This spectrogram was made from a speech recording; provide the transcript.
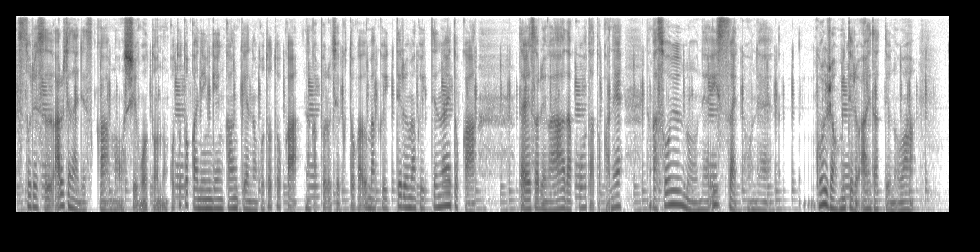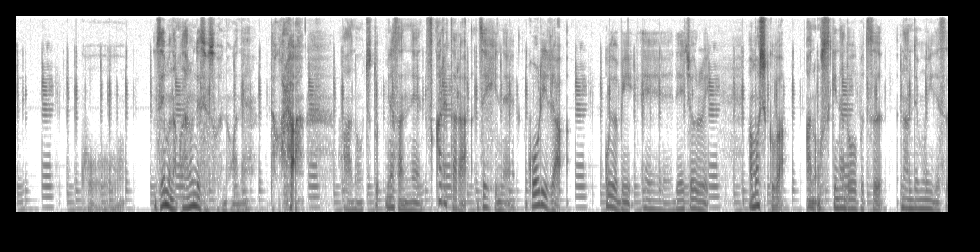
ストレスあるじゃないですか、まあ、お仕事のこととか人間関係のこととかなんかプロジェクトがうまくいってるうまくいってないとか誰それがああだこうだとかね。なんかそういうのをね一切こうねゴリラを見てる間っていうのはこう全部なくなるんですよそういうのがね。だからあのちょっと皆さんね疲れたら是非ねゴリラおよび、えー、霊長類、まあ、もしくはあのお好きな動物何でもいいです。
